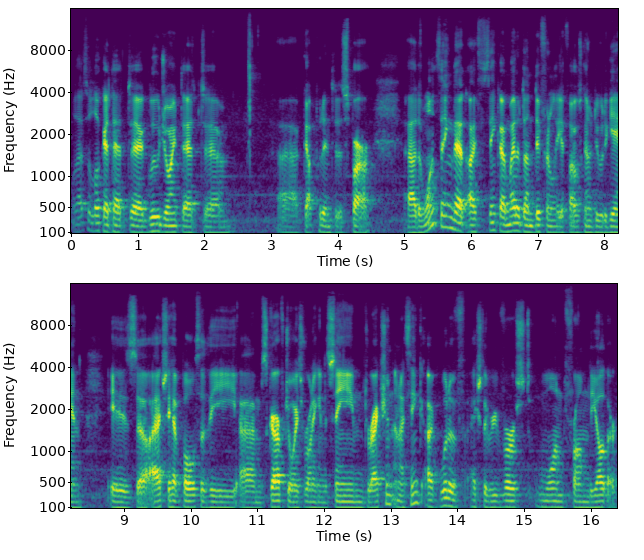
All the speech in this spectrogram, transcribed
Well that's a look at that uh, glue joint that um, got put into the spar. Uh, the one thing that I think I might have done differently if I was going to do it again is uh, I actually have both of the um, scarf joints running in the same direction and I think I would have actually reversed one from the other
